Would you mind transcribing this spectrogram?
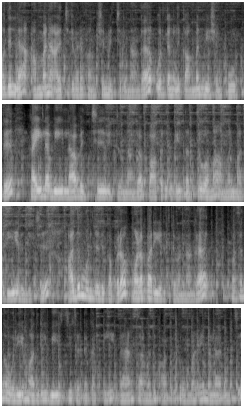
முதல்ல அம்மனை அழைச்சிட்டு வர ஃபங்க்ஷன் வச்சுருந்தாங்க. ஒருத்தங்களுக்கு அம்மன் வேஷம் போட்டு கையில் வேலாக வச்சு விட்டுருந்தாங்க. பார்க்குறதுக்கு அப்படியே தத்ரூபமாக அம்மன் மாதிரியே இருந்துச்சு. அது முடிஞ்சதுக்கப்புறம் முளைப்பாரி எடுத்துகிட்டு வந்தாங்க. பசங்க ஒரே மாதிரி வேஷ்டி சட்டை கட்டி டான்ஸ் ஆடினது பார்க்குறதுக்கு ரொம்பவே நல்லா இருந்துச்சு.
